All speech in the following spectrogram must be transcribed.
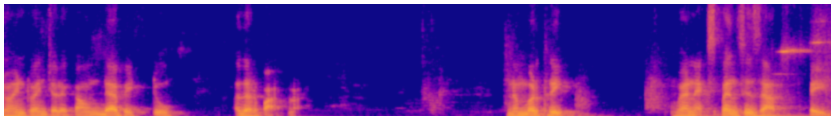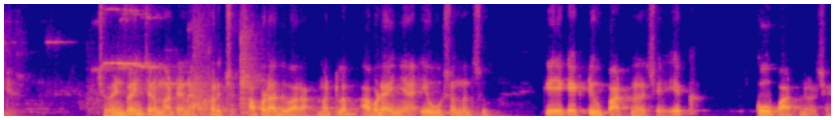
joint venture account debit to other partner. Number three when expenses are paid. જોઈન્ટ વેન્ચર માટેના ખર્ચ આપણા દ્વારા, મતલબ આપણે અહીંયા એવું સમજશું કે એક એક્ટિવ પાર્ટનર છે, એક કો પાર્ટનર છે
